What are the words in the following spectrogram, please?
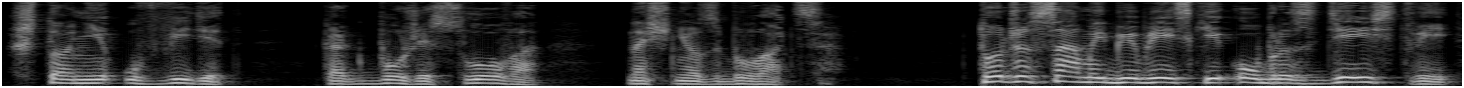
что они увидят, как Божье Слово начнет сбываться. Тот же самый библейский образ действий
